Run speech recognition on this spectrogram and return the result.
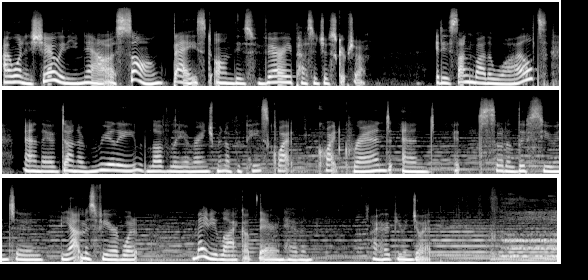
I want to share with you now a song based on this very passage of Scripture. It is sung by the Wilds, and they have done a really lovely arrangement of the piece, quite quite grand, and it sort of lifts you into the atmosphere of what it may be like up there in heaven. I hope you enjoy it.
